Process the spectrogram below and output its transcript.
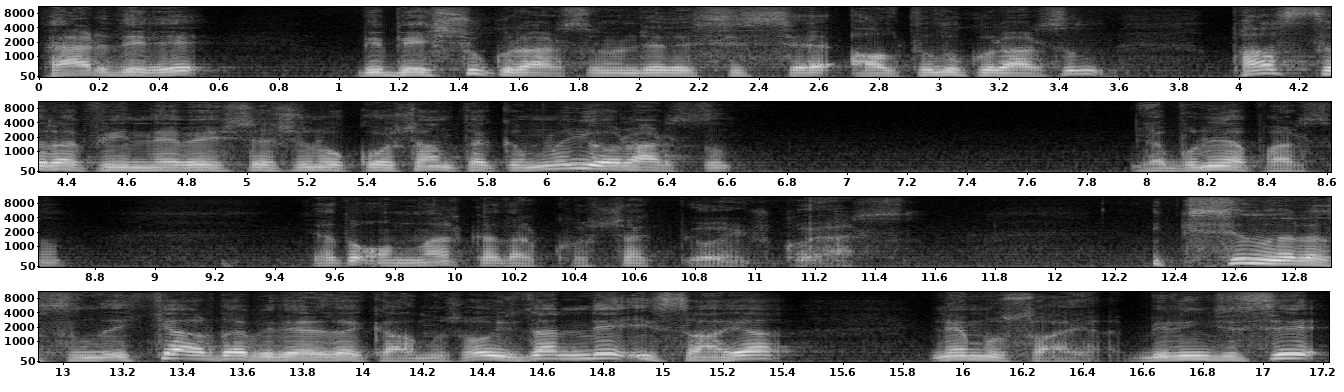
Ferdi'li bir beşli kurarsın. Önde de Sisse altılı kurarsın. Pas trafiğinde Beşiktaş'ın o koşan takımını yorarsın. Ya bunu yaparsın ya da onlar kadar koşacak bir oyuncu koyarsın. İkisinin arasında iki arada bir derede kalmış. O yüzden ne İsa'ya ne Musa'ya. Birincisi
